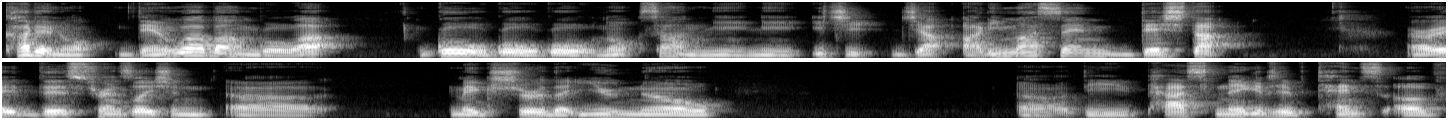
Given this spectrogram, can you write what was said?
彼の電話番号は555の3221じゃありませんでした。Alright, this translation uh, makes sure that you know uh, the past negative tense of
